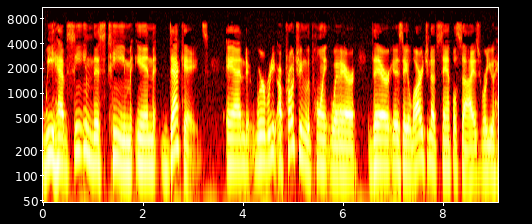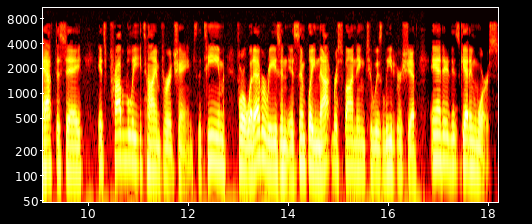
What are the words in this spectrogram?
we have seen this team in decades. And we're re- approaching the point where there is a large enough sample size where you have to say it's probably time for a change. The team, for whatever reason, is simply not responding to his leadership, and it is getting worse.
